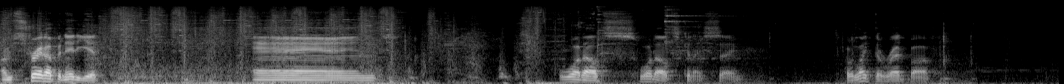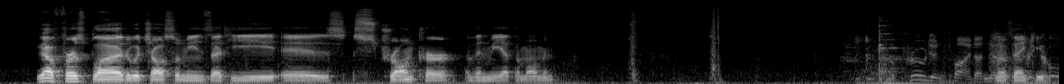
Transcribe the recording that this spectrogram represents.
I'm straight up an idiot. And... What else? What else can I say? I would like the red buff. We got First Blood, which also means that he is stronger than me at the moment. No, thank you.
